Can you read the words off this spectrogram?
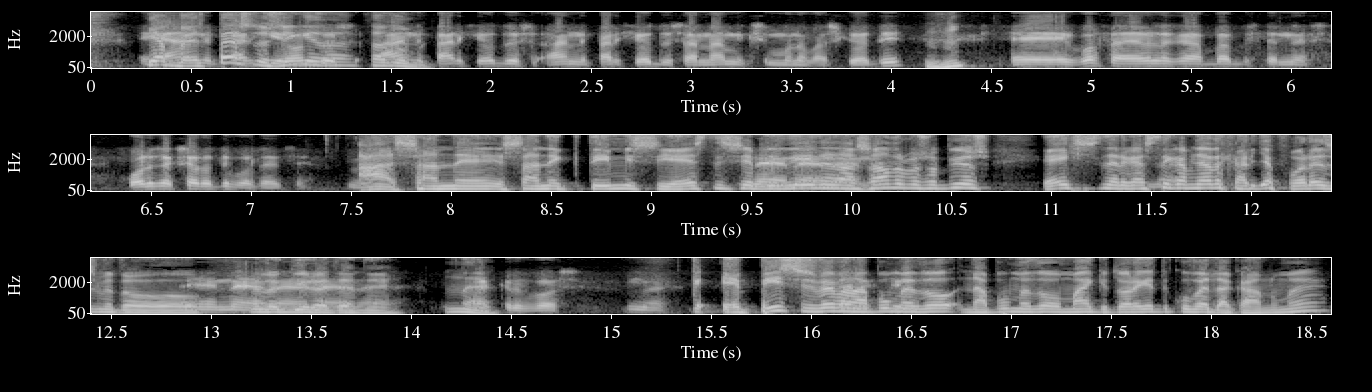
Για Ε, αν πες, πες το υπάρχει εσύ και όντως- θα- θα αν, δούμε. υπάρχει όντως, αν υπάρχει όντως ανάμειξη μονοβασιώτη, Μμμ. ε, εγώ θα έλεγα Μπάμπη Στενές. Χωρίς να ξέρω τίποτα έτσι. Α, σαν, ε, σαν εκτίμηση, αίσθηση, Ναι, επειδή ναι, είναι ναι, ένας ναι. άνθρωπος ο οποίος έχει συνεργαστεί καμιά δεκαριά φορές με, το, Ε, ναι, με τον ναι, κύριο ναι, Τενέ. ναι. Ναι. Ακριβώς. Ναι. Επίσης, βέβαια, να πούμε, Ευχαριστώ. εδώ, να πούμε εδώ, Μάκη, τώρα γιατί κουβέντα κάνουμε,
